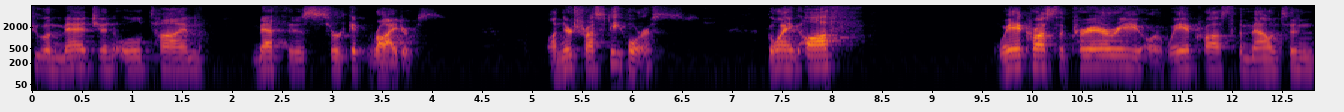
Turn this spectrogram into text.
to imagine old time Methodist circuit riders on their trusty horse going off way across the prairie or way across the mountain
